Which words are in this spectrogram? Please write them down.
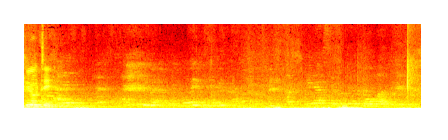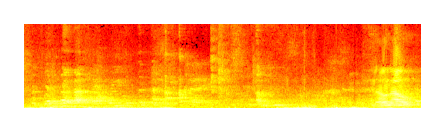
beauty. Now, now.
